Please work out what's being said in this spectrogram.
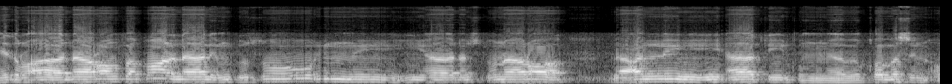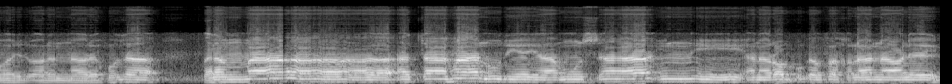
إذ رأى نارا فقال لا لمكسوا إني آنست نارا. لعلي آتيكم منها بقبس أو أجد على النار هدى. فلما أتاها نودي يا موسى إني أنا ربك فاخلعنا عليك.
